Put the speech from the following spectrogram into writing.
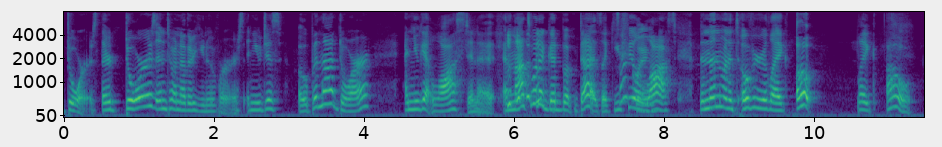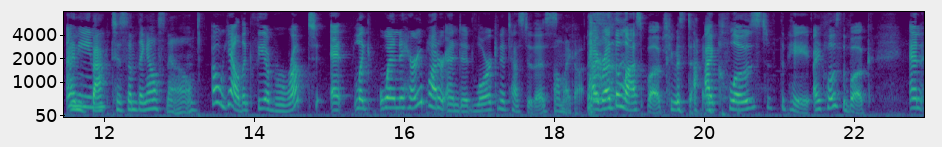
doors. They're doors into another universe, and you just open that door and you get lost in it. And that's what a good book does. Like you feel lost, and then when it's over, you're like, oh, like oh, I I'm mean- back to something else now. Oh yeah, like the abrupt, e- like when Harry Potter ended. Laura can attest to this. Oh my god, I read the last book. she was dying. I closed the page. I closed the book. And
